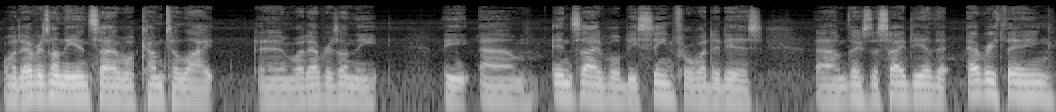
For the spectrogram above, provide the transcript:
whatever's on the inside will come to light, and whatever's on the the um, inside will be seen for what it is. Um, there's this idea that everything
